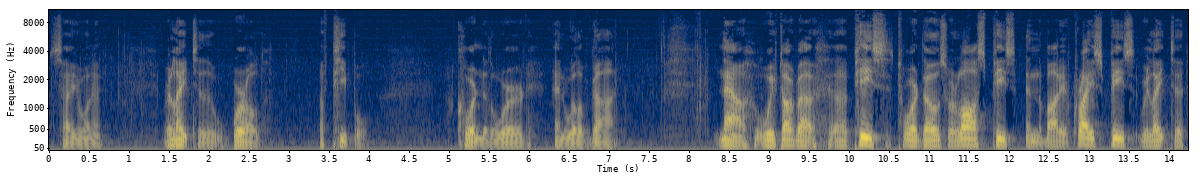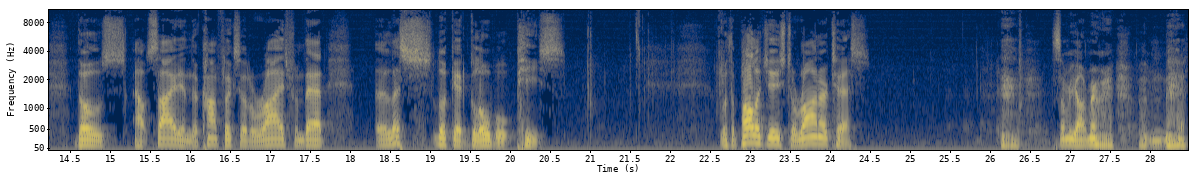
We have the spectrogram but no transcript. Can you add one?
It's how you want to relate to the world of people according to the word and will of God. Now, we've talked about uh, peace toward those who are lost, peace in the body of Christ, peace relate to those outside and the conflicts that arise from that. Uh, let's look at global peace. With apologies to Ron Artest. Some of y'all remember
